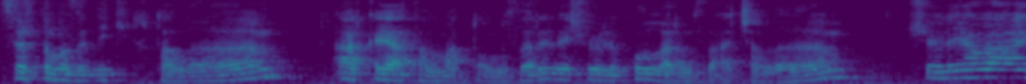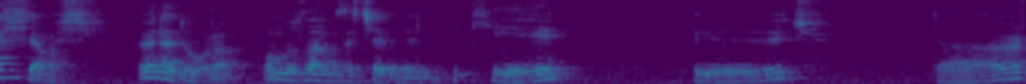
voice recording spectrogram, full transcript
Sırtımızı dik tutalım. Arkaya atalım omuzları ve şöyle kollarımızı açalım. Şöyle yavaş yavaş öne doğru omuzlarımızı çevirelim. 2 3 4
